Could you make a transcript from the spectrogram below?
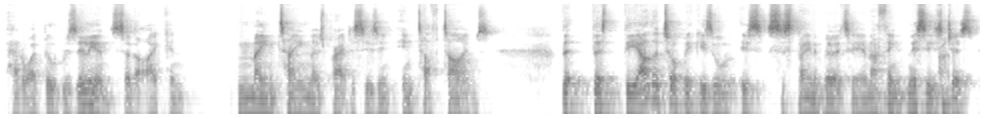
how do I build resilience so that I can maintain those practices in, in tough times. The, the, the other topic is all is sustainability. And I think this is right. just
